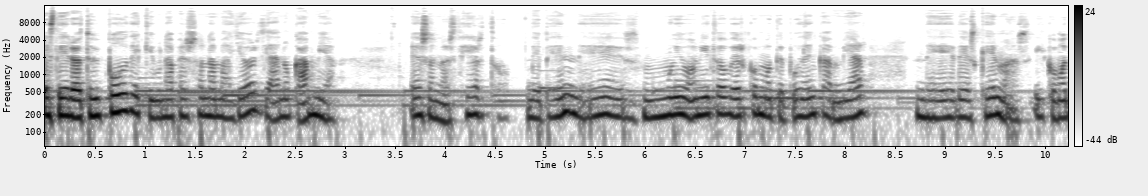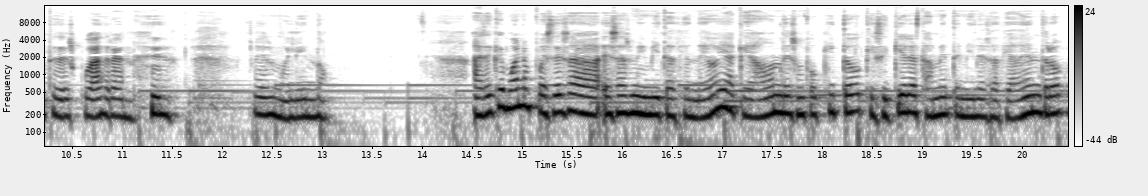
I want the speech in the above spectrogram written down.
estereotipo de que una persona mayor ya no cambia. Eso no es cierto, depende, es muy bonito ver cómo te pueden cambiar de, esquemas y cómo te descuadran. es muy lindo. Así que bueno, pues esa, esa es mi invitación de hoy, a que ahondes un poquito, que si quieres también te mires hacia adentro,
